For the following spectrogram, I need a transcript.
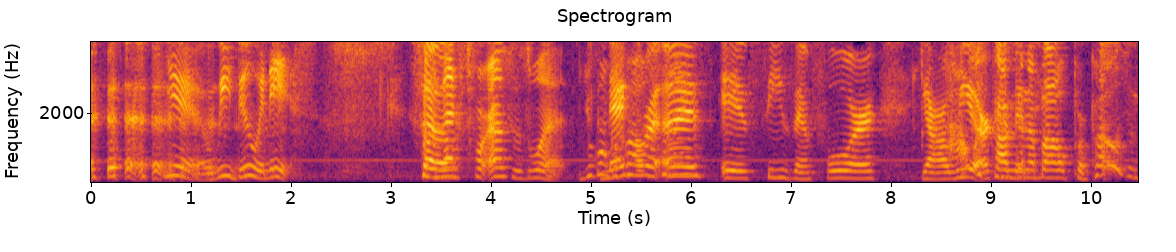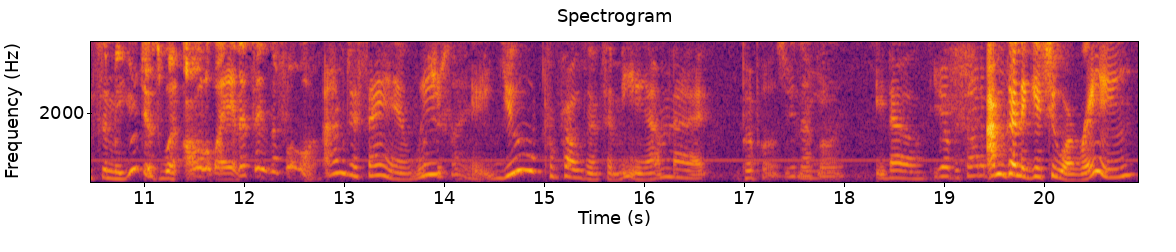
yeah, we doing this. So, next for us is what? You gonna Next propose for to me? us is season four. Y'all, we was are talking coming. about proposing to me. You just went all the way into season four. I'm just saying, we you saying? you proposing to me. I'm not, proposing. You're not going. you know. You ever thought about? I'm gonna get you a ring,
